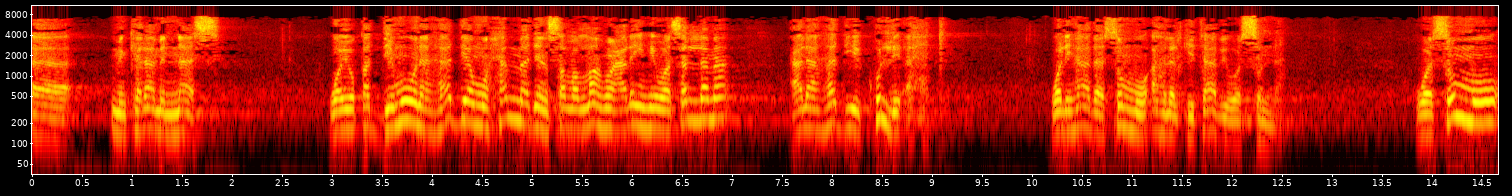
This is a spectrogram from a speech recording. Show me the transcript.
آه من كلام الناس. ويقدمون هدي محمد صلى الله عليه وسلم على هدي كل أحد. ولهذا سموا أهل الكتاب والسنة. وسموا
